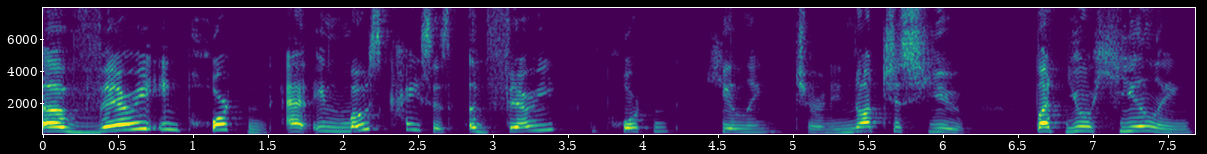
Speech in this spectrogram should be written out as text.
a very important, and in most cases, a very important healing journey. Not just you, but your healing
